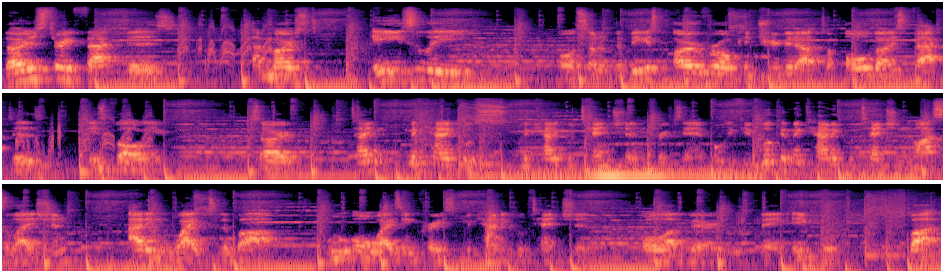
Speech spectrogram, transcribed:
those three factors are most easily, or sort of the biggest overall contributor to all those factors is volume. So take mechanical, mechanical tension, for example. If you look at mechanical tension in isolation, adding weight to the bar will always increase mechanical tension, all other variables being equal. But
